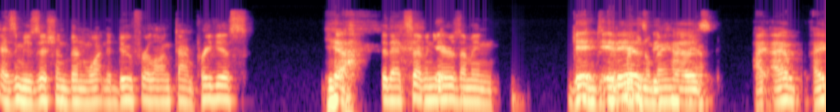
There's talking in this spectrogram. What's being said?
as a musician, been wanting to do for a long time previous? Yeah, to that seven years. It, I mean, it, it is because band, yeah. I, I, I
